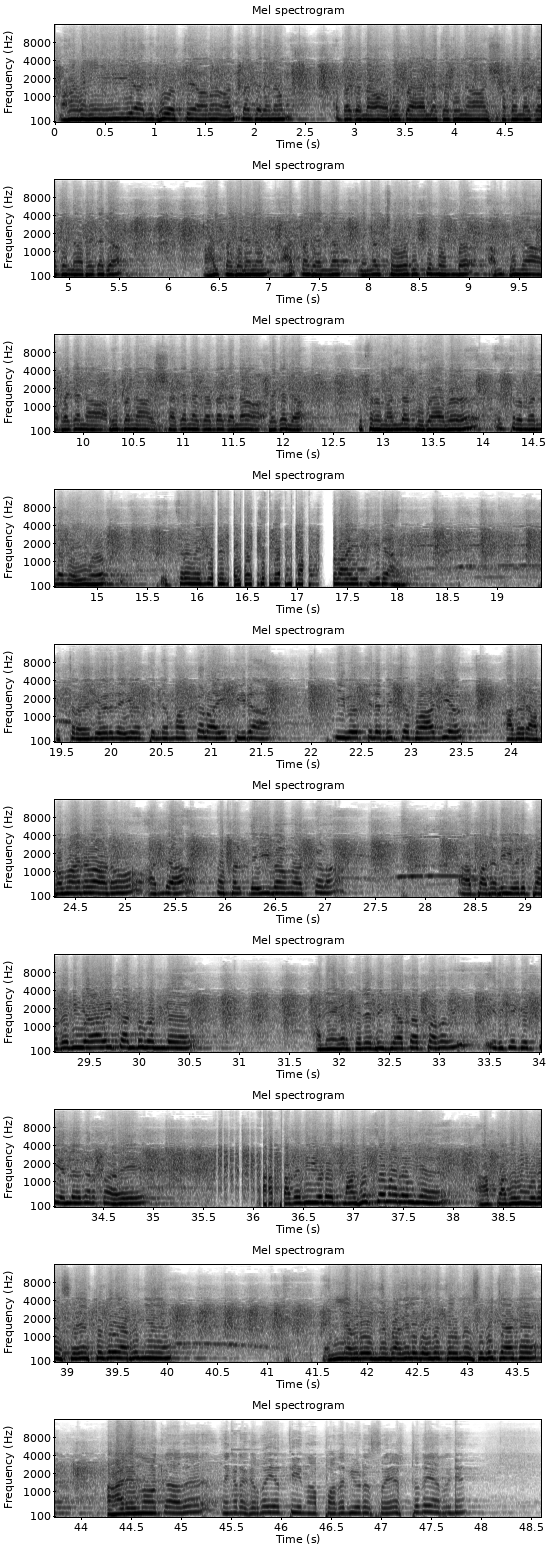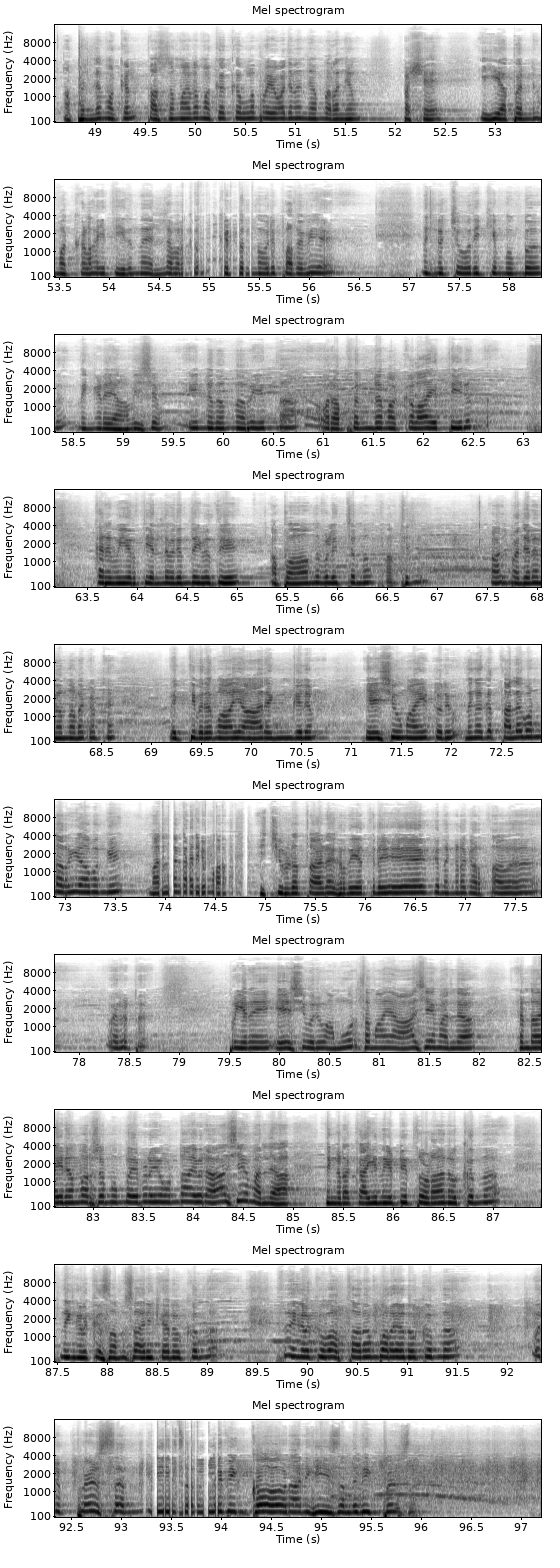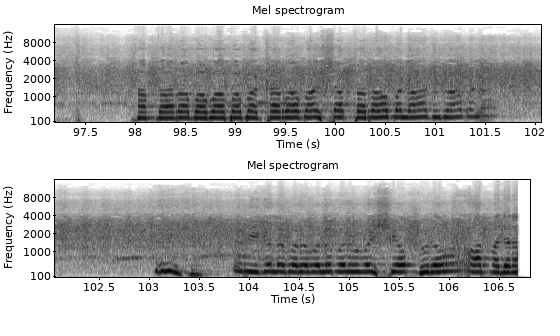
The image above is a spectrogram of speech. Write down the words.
ആ വലിയ അനുഭവത്തെയാണ് ആത്മജനനം. റിബാലകഥന ശബനകഥന രഗജ ആത്മജനനം ആത്മജനനം. നിങ്ങൾ ചോദിക്കും മുമ്പ് അംബിന റഗന റിബന ശകന ഘടകന അറകല ഇത്ര നല്ല പിതാവ് ഇത്ര നല്ല ദൈവം ഇത്ര വലിയ ദൈവത്തിന്റെ മക്കളായി തീരാൻ ഇത്ര വലിയൊരു ദൈവത്തിന്റെ മക്കളായി തീരാ. ജീവിതത്തിൽ ലഭിച്ച ഭാഗ്യം അതൊരു അപമാനമാണോ? അല്ല നമ്മൾ ദൈവ മക്കളാ ആ പദവി ഒരു പദവിയായി കണ്ടുകൊണ്ട് അനേകർക്ക് ലഭിക്കാത്ത പദവി എനിക്ക് കിട്ടിയല്ലോ കർത്താവേ. ആ പദവിയുടെ മഹത്വം അറിഞ്ഞ് ആ പദവിയുടെ ശ്രേഷ്ഠത അറിഞ്ഞ് എല്ലാവരും ഇന്ന് പകൽ ദൈവത്തെ ഒന്ന് ശ്രദ്ധിച്ചാട്ട് ആരെ നോക്കാതെ നിങ്ങളുടെ ഹൃദയത്തിൽ നിന്ന് ആ പദവിയുടെ ശ്രേഷ്ഠത അറിഞ്ഞ് അപ്പന്റെ മക്കൾ പാസ്റ്റർമാരുടെ മക്കൾക്കുള്ള പ്രയോജനം ഞാൻ പറഞ്ഞു. പക്ഷേ ഈ അപ്പന്റെ മക്കളായി തീരുന്ന എല്ലാവർക്കും കിട്ടുന്ന ഒരു പദവിയെ നിങ്ങൾ ചോദിക്കും മുമ്പ് നിങ്ങളുടെ ആവശ്യം ഇന്നതെന്നറിയുന്ന ഒരപ്പന്റെ മക്കളായി തീരുന്ന കരമുയർത്തി എല്ലാവരും ദൈവത്തെ അപ്പാന്ന് വിളിച്ചെന്ന് പ്രാർത്ഥിച്ചു ആത്മജനനം നടക്കട്ടെ. വ്യക്തിപരമായ ആരെങ്കിലും യേശുവുമായിട്ടൊരു നിങ്ങൾക്ക് തല കൊണ്ടറിയാമെങ്കിൽ നല്ല കാര്യമാണ് ഇച്ചിരുടെ താഴെ ഹൃദയത്തിലേക്ക് നിങ്ങളുടെ കർത്താവ് വരട്ടെ. പ്രിയനെ യേശു ഒരു അമൂർത്തമായ ആശയമല്ല. രണ്ടായിരം വർഷം മുമ്പ് എവിടെയോ ഉണ്ടായ ഒരു ആശയമല്ല നിങ്ങളുടെ കൈ നീട്ടി തൊടാനൊക്കുന്ന നിങ്ങൾക്ക് സംസാരിക്കാനൊക്കുന്ന നിങ്ങൾക്ക് വർത്തമാനം പറയാനൊക്കുന്ന ഒരു person he's a living God and he's a living person ആത്മജന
